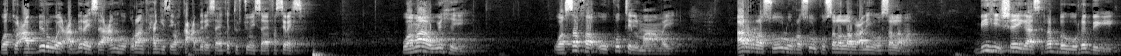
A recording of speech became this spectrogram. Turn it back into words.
Wa tucabiru way cabiraysaa canhu qur'aanka xaggiisa wax ka cabiraysaa ee ka turjumaysaa ee fasiraysa wamaa wixii wasafa uu ku tilmaamay alrasuulu rasuulku sala allahu calayhi wasalama bihi shaygaas rabbahu rabbigii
